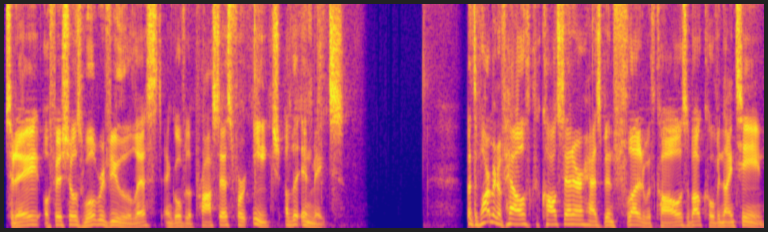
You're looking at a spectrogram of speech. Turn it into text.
Today, officials will review the list and go over the process for each of the inmates. The Department of Health call center has been flooded with calls about COVID 19,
